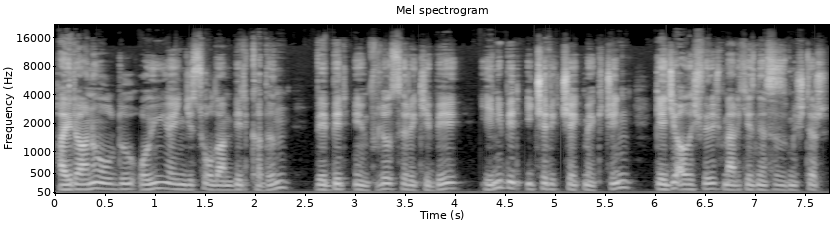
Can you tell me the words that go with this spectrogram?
Hayranı olduğu oyun yayıncısı olan bir kadın ve bir influencer ekibi yeni bir içerik çekmek için gece alışveriş merkezine sızmıştır.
